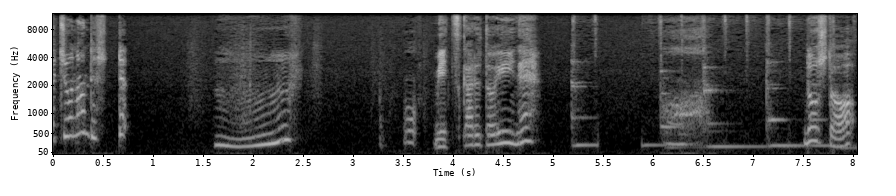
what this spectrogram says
売中なんですって。うーん。見つかるといいね。どうした？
